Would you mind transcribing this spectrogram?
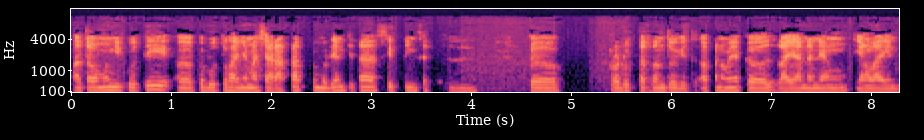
atau mengikuti uh, kebutuhannya masyarakat, kemudian kita shifting ke produk tertentu gitu, apa namanya ke layanan yang yang lain.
